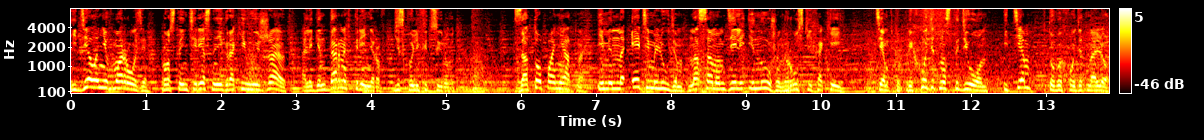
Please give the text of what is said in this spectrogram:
И дело не в морозе, просто интересные игроки уезжают, а легендарных тренеров дисквалифицируют. Зато понятно, именно этим людям на самом деле и нужен русский хоккей. Тем, кто приходит на стадион, и тем, кто выходит на лед.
